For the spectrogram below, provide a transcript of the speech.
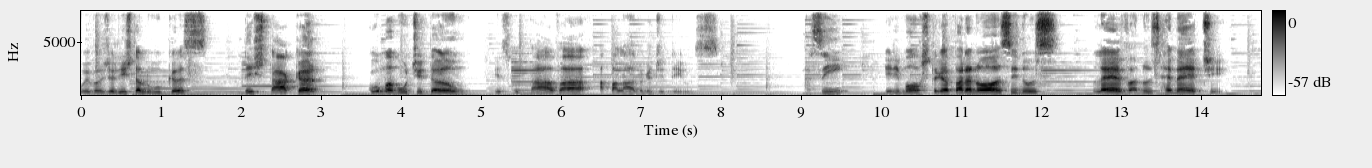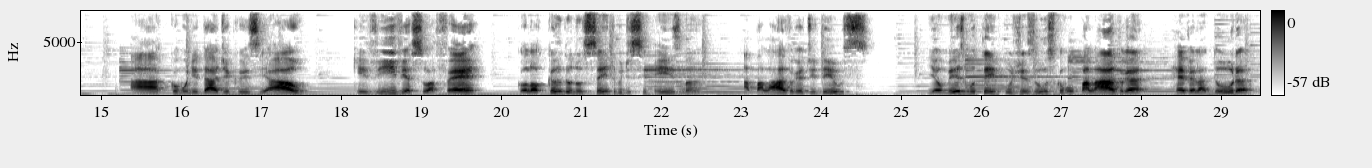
o evangelista Lucas destaca como a multidão escutava a palavra de Deus. Assim, ele mostra para nós e nos leva, nos remete à comunidade eclesial que vive a sua fé, colocando no centro de si mesma a palavra de Deus e ao mesmo tempo Jesus como palavra reveladora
